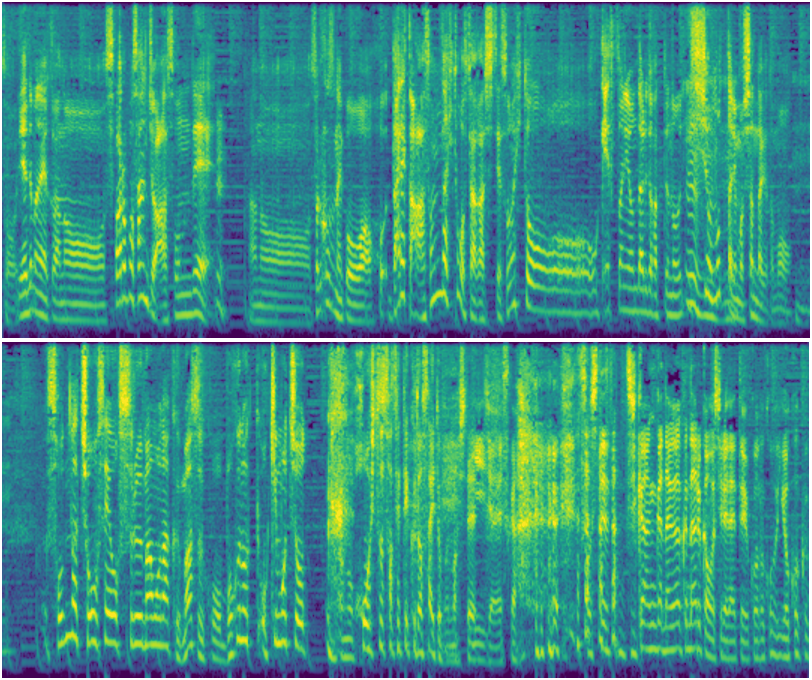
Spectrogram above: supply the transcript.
そう。いや、でもね、あのースパロボ30を遊んで、うんあのーそれこそね、こうほ、誰か遊んだ人を探して、その人をゲストに呼んだりとかっていうのを一瞬思ったりもしたんだけども、そんな調整をする間もなく、まずこう、僕のお気持ちを、あの、放出させてくださいと思いまして。いいじゃないですか。そして時間が長くなるかもしれないというこの予告。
